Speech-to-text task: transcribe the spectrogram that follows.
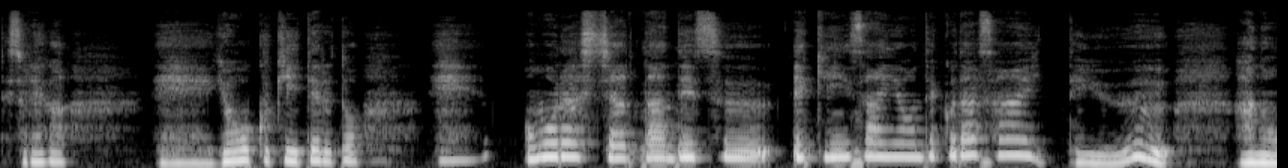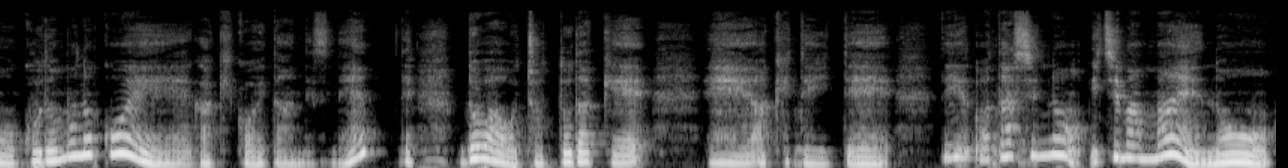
でそれが、えー、よーく聞いてると、えー、お漏らしちゃったんです。駅員さん呼んでくださいっていう、あの、子供の声が聞こえたんですね。で、ドアをちょっとだけ、えー、開けていて、で、私の一番前の、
